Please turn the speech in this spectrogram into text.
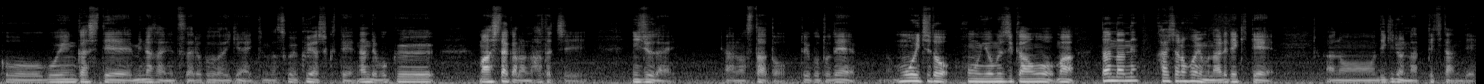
こう語源化して皆さんに伝えることができないっていうのがすごい悔しくてなんで僕、まあ、明日からの二十歳20代あのスタートということでもう一度本を読む時間を、まあ、だんだんね会社の方にも慣れてきて、あのー、できるようになってきたんで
